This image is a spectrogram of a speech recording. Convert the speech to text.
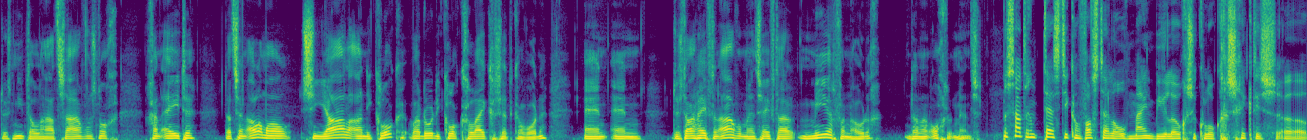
Dus niet te laat s'avonds nog gaan eten. Dat zijn allemaal signalen aan die klok, waardoor die klok gelijk gezet kan worden. En, en dus daar heeft een avondmens heeft daar meer van nodig dan een ochtendmens. Bestaat er een test die kan vaststellen of mijn biologische klok geschikt is eh,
